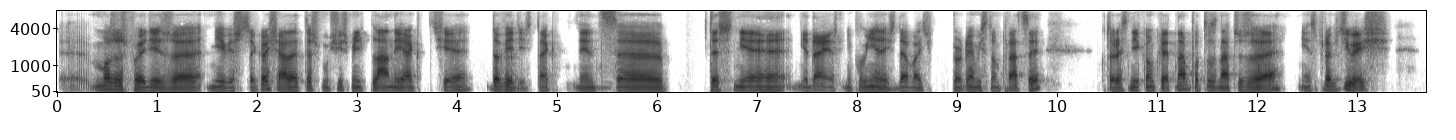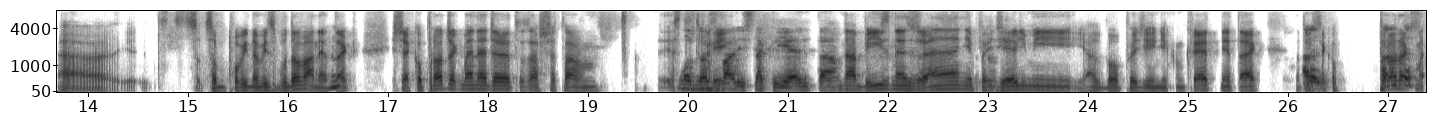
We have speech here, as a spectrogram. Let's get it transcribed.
e, możesz powiedzieć, że nie wiesz czegoś, ale też musisz mieć plany, jak się dowiedzieć, tak? Więc e, też nie, nie dajesz, nie powinieneś dawać programistom pracy, która jest niekonkretna, bo to znaczy, że nie sprawdziłeś co, co powinno być zbudowane, mhm. tak? Jeszcze jako project manager to zawsze tam jest Można zwalić na klienta. Na biznes, że nie powiedzieli mi albo powiedzieli niekonkretnie, tak? Natomiast ale, jako product też,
